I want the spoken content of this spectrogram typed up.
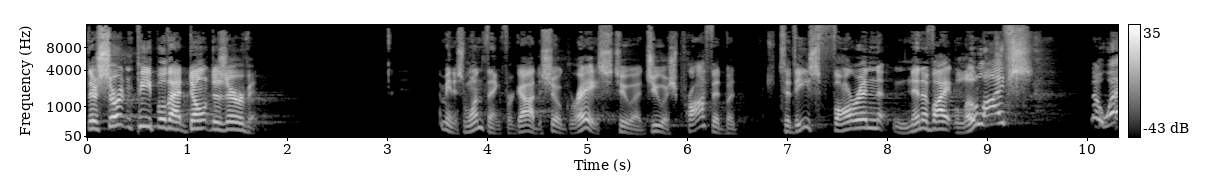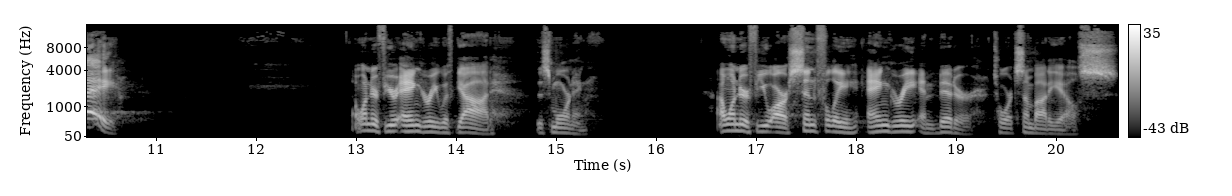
There's certain people that don't deserve it. I mean, it's one thing for God to show grace to a Jewish prophet, but to these foreign Ninevite lowlifes? No way. I wonder if you're angry with God this morning. I wonder if you are sinfully angry and bitter towards somebody else.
